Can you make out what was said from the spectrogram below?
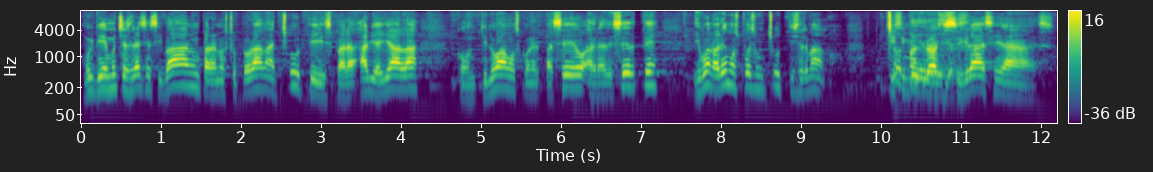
Muy bien, muchas gracias Iván para nuestro programa Chutis, para Avia Yala. Continuamos con el paseo, agradecerte y bueno, haremos pues un Chutis hermano. Muchísimas gracias. gracias.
